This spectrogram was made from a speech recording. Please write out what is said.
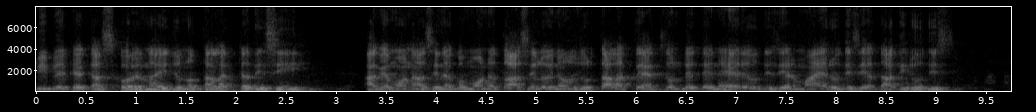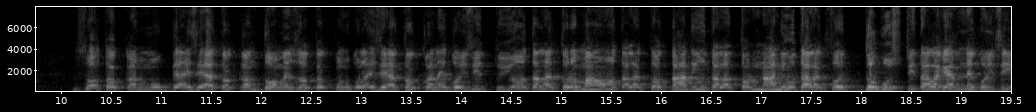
বিবেকে কাজ করে না, এই জন্য তালাকটা দিছি। আগে মনে আসি না মনে তো আসিলই না, হুজুর, তালাক তো একজন দেন, হেরেও দিছি আর মায়েরও দিছি আর দাদিরও দিছি। যতক্ষণ মুখ দেয়াইছে এতক্ষণ দমে যতক্ষণ গুলাইছে, এতক্ষণে কইছি, তুইও তালাক, তোর মাও তালাক, তোর দাদিও তালাক, তোর নানিও তালাক, চোদ্দ গোষ্ঠী তালাক এমনে কইছি।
